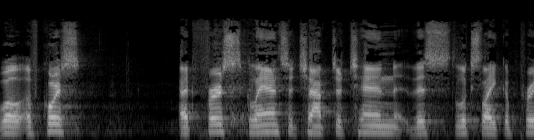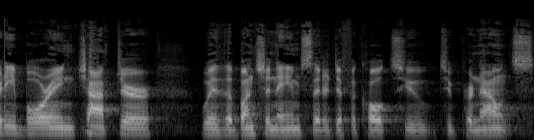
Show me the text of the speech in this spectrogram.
Well, of course, at first glance at chapter 10, this looks like a pretty boring chapter with a bunch of names that are difficult to, to pronounce.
